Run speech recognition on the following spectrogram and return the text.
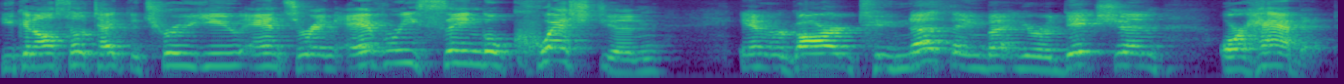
You can also take the True You answering every single question in regard to nothing but your addiction or habit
